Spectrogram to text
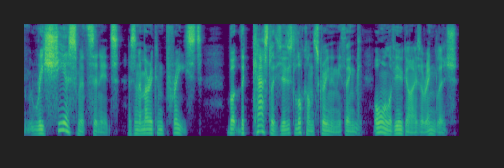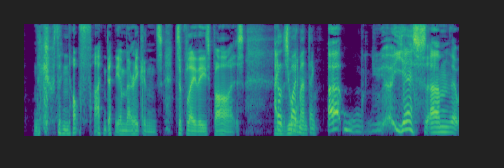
Reece Shearsmith's in it as an American priest. But the cast list, you just look on screen and you think, all of you guys are English. They could not find any Americans to play these parts. Oh, And the Spider Man thing. Uh, yes, um,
